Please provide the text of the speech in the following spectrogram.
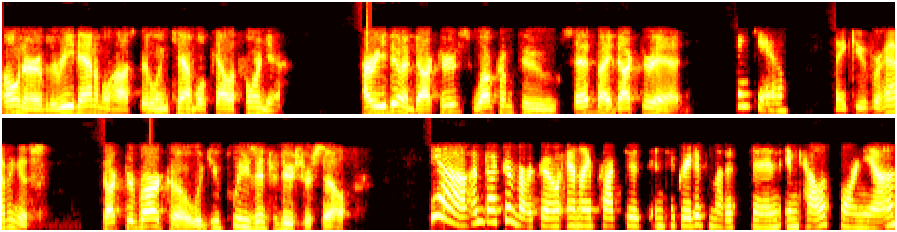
owner of the Reed Animal Hospital in Campbell, California. How are you doing, doctors? Welcome to Said by Dr. Ed. Thank you. Thank you for having us. Dr. Varcoe, would you please introduce yourself? Yeah, I'm Dr. Varcoe and I practice integrative medicine in California.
